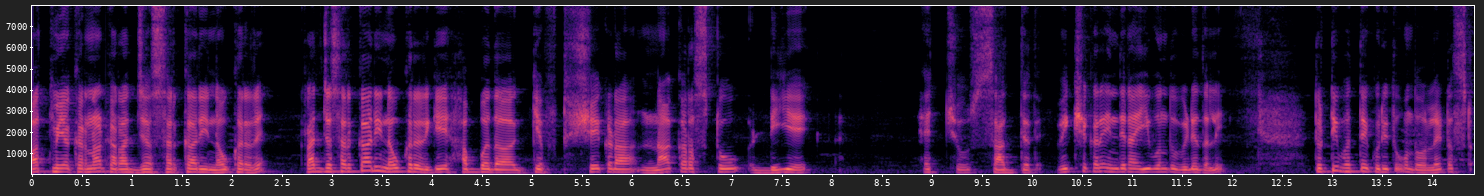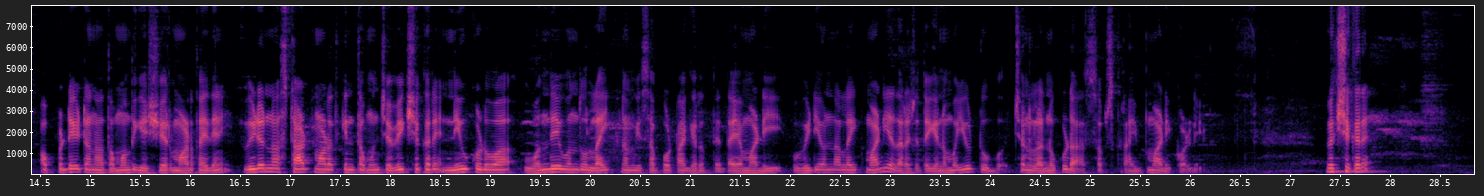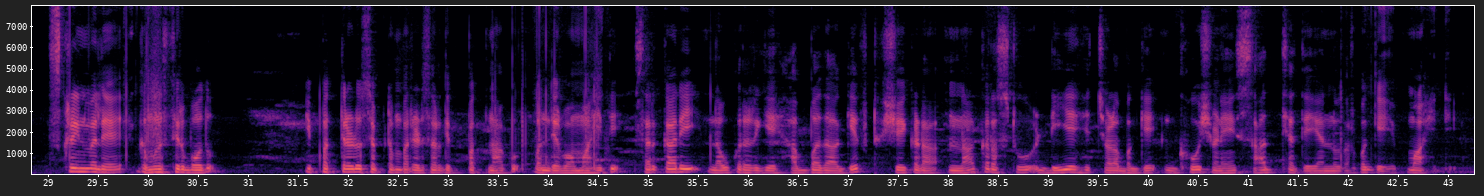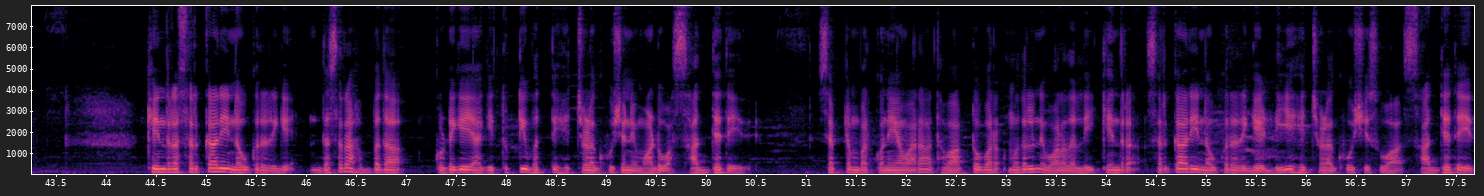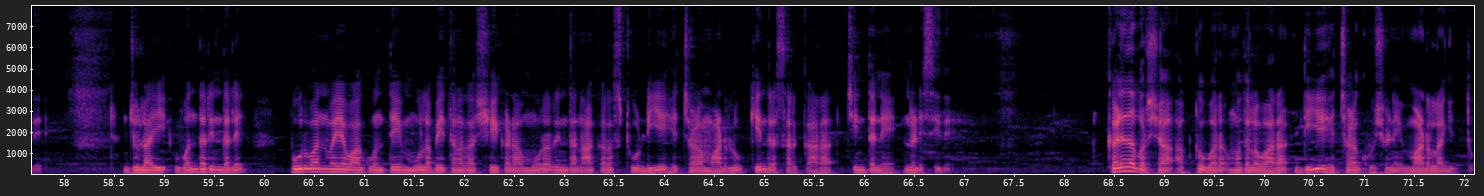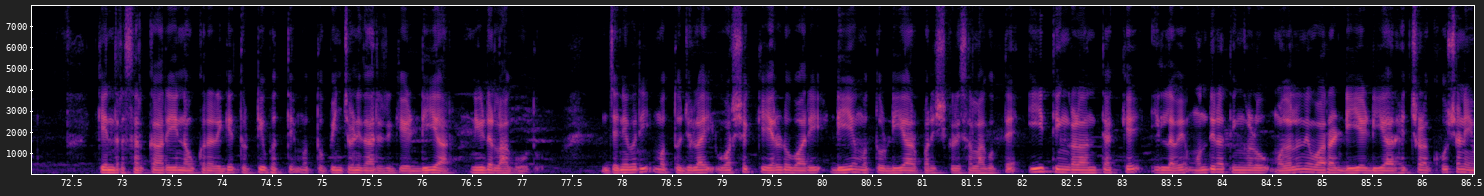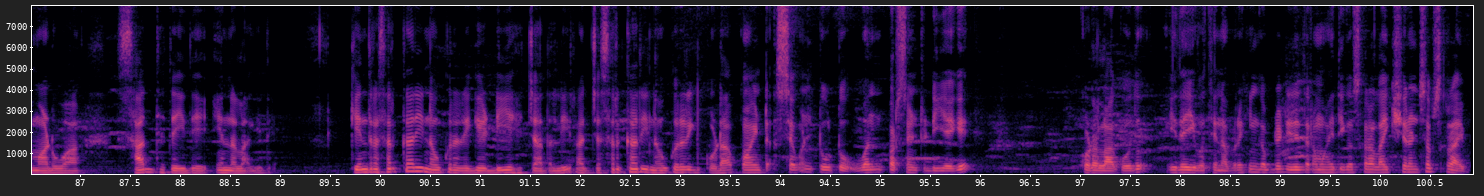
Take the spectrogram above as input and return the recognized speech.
ಆತ್ಮೀಯ ಕರ್ನಾಟಕ ರಾಜ್ಯ ಸರ್ಕಾರಿ ನೌಕರರೇ, ರಾಜ್ಯ ಸರ್ಕಾರಿ ನೌಕರರಿಗೆ ಹಬ್ಬದ ಗಿಫ್ಟ್ ಶೇಕಡ ನಾಲ್ಕರಷ್ಟು ಡಿ ಎ ಹೆಚ್ಚು ಸಾಧ್ಯತೆ. ವೀಕ್ಷಕರೇ, ಇಂದಿನ ಈ ಒಂದು ವಿಡಿಯೋದಲ್ಲಿ ತುಟ್ಟಿ ಭತ್ತೆ ಕುರಿತು ಒಂದು ಲೇಟೆಸ್ಟ್ ಅಪ್ಡೇಟನ್ನು ತಮ್ಮೊಂದಿಗೆ ಶೇರ್ ಮಾಡ್ತಾ ಇದ್ದೀನಿ. ವಿಡಿಯೋನ ಸ್ಟಾರ್ಟ್ ಮಾಡೋದಕ್ಕಿಂತ ಮುಂಚೆ ವೀಕ್ಷಕರೇ, ನೀವು ಕೊಡುವ ಒಂದೇ ಒಂದು ಲೈಕ್ ನಮಗೆ ಸಪೋರ್ಟ್ ಆಗಿರುತ್ತೆ. ದಯಮಾಡಿ ವಿಡಿಯೋನ ಲೈಕ್ ಮಾಡಿ, ಅದರ ಜೊತೆಗೆ ನಮ್ಮ ಯೂಟ್ಯೂಬ್ ಚಾನಲನ್ನು ಕೂಡ ಸಬ್ಸ್ಕ್ರೈಬ್ ಮಾಡಿಕೊಳ್ಳಿ. ವೀಕ್ಷಕರೇ ಸ್ಕ್ರೀನ್ ಮೇಲೆ ಗಮನಿಸ್ತಿರ್ಬೋದು, ಇಪ್ಪತ್ತೆರಡು ಸೆಪ್ಟೆಂಬರ್ ಎರಡು ಸಾವಿರದ ಇಪ್ಪತ್ತ್ನಾಲ್ಕು ಬಂದಿರುವ ಮಾಹಿತಿ. ಸರ್ಕಾರಿ ನೌಕರರಿಗೆ ಹಬ್ಬದ ಗಿಫ್ಟ್ ಶೇಕಡ ನಾಲ್ಕರಷ್ಟು ಡಿ ಎ ಹೆಚ್ಚಳ ಬಗ್ಗೆ ಘೋಷಣೆ ಸಾಧ್ಯತೆ ಅನ್ನೋದರ ಬಗ್ಗೆ ಮಾಹಿತಿ. ಕೇಂದ್ರ ಸರ್ಕಾರಿ ನೌಕರರಿಗೆ ದಸರಾ ಹಬ್ಬದ ಕೊಡುಗೆಯಾಗಿ ತುಟ್ಟಿ ಭತ್ಯೆ ಹೆಚ್ಚಳ ಘೋಷಣೆ ಮಾಡುವ ಸಾಧ್ಯತೆ ಇದೆ. ಸೆಪ್ಟೆಂಬರ್ ಕೊನೆಯ ವಾರ ಅಥವಾ ಅಕ್ಟೋಬರ್ ಮೊದಲನೇ ವಾರದಲ್ಲಿ ಕೇಂದ್ರ ಸರ್ಕಾರಿ ನೌಕರರಿಗೆ ಡಿ ಎ ಹೆಚ್ಚಳ ಘೋಷಿಸುವ ಸಾಧ್ಯತೆ ಇದೆ. ಜುಲೈ ಒಂದರಿಂದಲೇ ಪೂರ್ವಾನ್ವಯವಾಗುವಂತೆ ಮೂಲ ವೇತನದ ಶೇಕಡ ಮೂರರಿಂದ ನಾಲ್ಕರಷ್ಟು ಡಿಎ ಹೆಚ್ಚಳ ಮಾಡಲು ಕೇಂದ್ರ ಸರ್ಕಾರ ಚಿಂತನೆ ನಡೆಸಿದೆ. ಕಳೆದ ವರ್ಷ ಅಕ್ಟೋಬರ್ ಮೊದಲ ವಾರ ಡಿಎ ಹೆಚ್ಚಳ ಘೋಷಣೆ ಮಾಡಲಾಗಿತ್ತು. ಕೇಂದ್ರ ಸರ್ಕಾರಿ ನೌಕರರಿಗೆ ತುಟ್ಟಿ ಭತ್ಯೆ ಮತ್ತು ಪಿಂಚಣಿದಾರರಿಗೆ ಡಿಆರ್ ನೀಡಲಾಗುವುದು. ಜನವರಿ ಮತ್ತು ಜುಲೈ ವರ್ಷಕ್ಕೆ ಎರಡು ಬಾರಿ ಡಿಎ ಮತ್ತು ಡಿಆರ್ ಪರಿಷ್ಕರಿಸಲಾಗುತ್ತೆ. ಈ ತಿಂಗಳ ಅಂತ್ಯಕ್ಕೆ ಇಲ್ಲವೇ ಮುಂದಿನ ತಿಂಗಳು ಮೊದಲನೇ ವಾರ ಡಿಎ ಡಿಆರ್ ಹೆಚ್ಚಳ ಘೋಷಣೆ ಮಾಡುವ ಸಾಧ್ಯತೆ ಇದೆ ಎನ್ನಲಾಗಿದೆ. ಕೇಂದ್ರ ಸರ್ಕಾರಿ ನೌಕರರಿಗೆ ಡಿಎ ಹೆಚ್ಚಾದಲ್ಲಿ ರಾಜ್ಯ ಸರ್ಕಾರಿ ನೌಕರರಿಗೆ ಕೂಡ point seven two two one percent ಡಿಎಗೆ ಕೊಡಲಾಗುವುದು. ಇದೇ ಇವತ್ತಿನ ಬ್ರೇಕಿಂಗ್ ಅಪ್ಡೇಟ್. ಇದೇ ಥರ ಮಾಹಿತಿಗೋಸ್ಕರ ಲೈಕ್, ಶೇರ್ ಆ್ಯಂಡ್ ಸಬ್ಸ್ಕ್ರೈಬ್.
